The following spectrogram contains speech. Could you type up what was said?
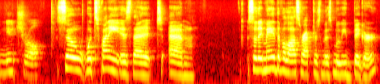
neutral. So what's funny is that um, so they made the Velociraptors in this movie bigger,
